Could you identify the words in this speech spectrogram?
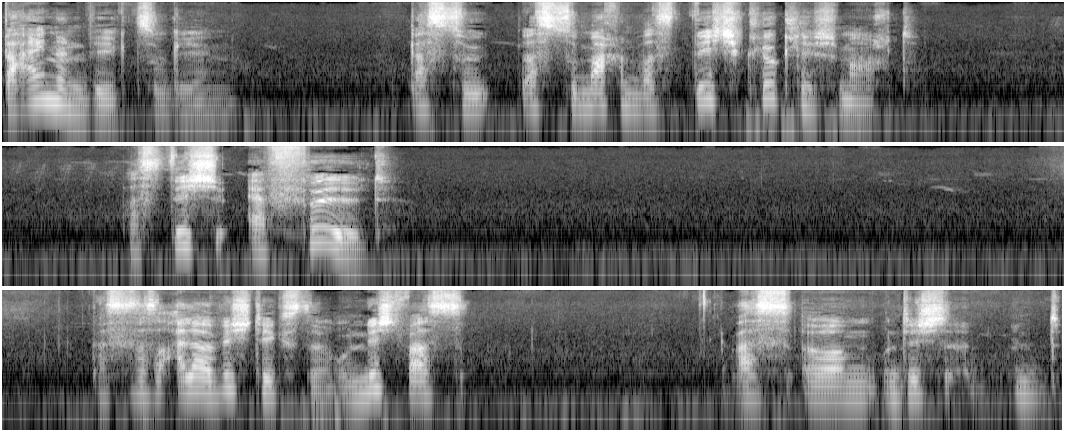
deinen Weg zu gehen. Das zu, das zu machen, was dich glücklich macht, was dich erfüllt, Das ist das Allerwichtigste. Und nicht was, was ähm, und dich und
